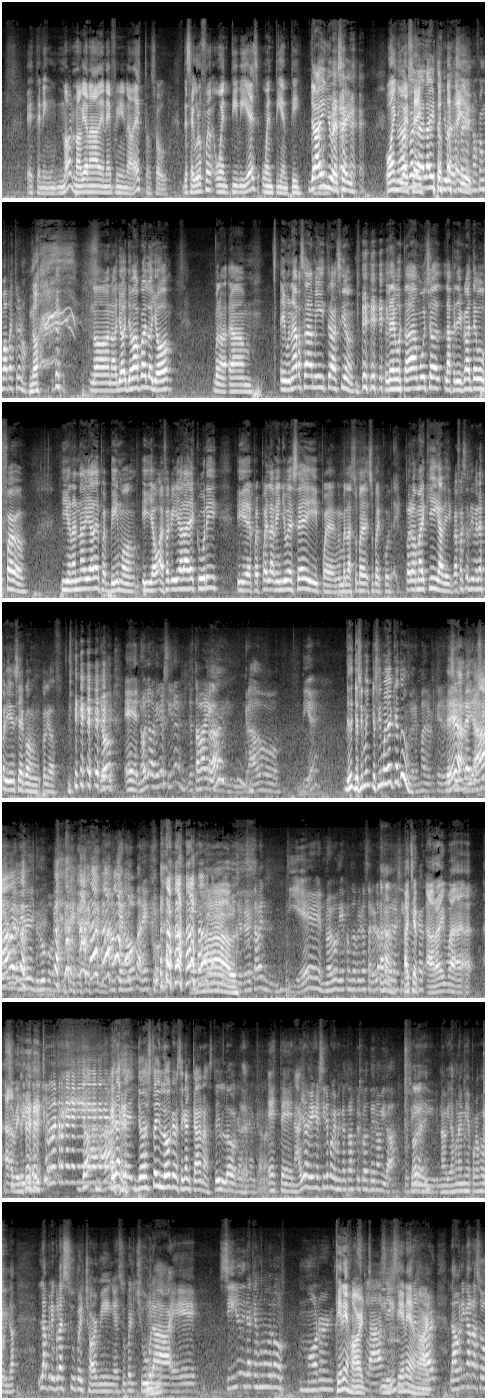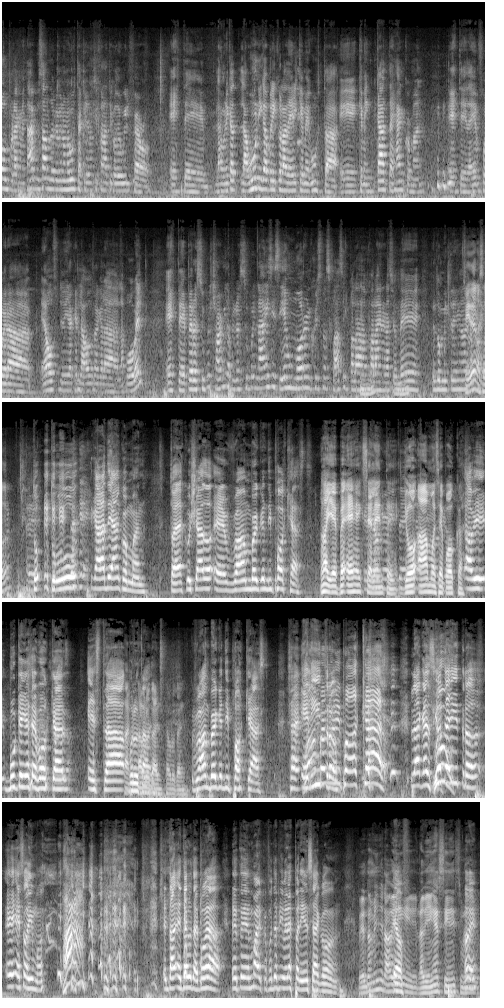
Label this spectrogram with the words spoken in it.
este ningún, no, no había nada de Netflix ni nada de esto. So, de seguro fue o en TBS o en TNT. Vi en USA. O en No, USA. la- la viste en USA. ¿No fue un guapa estreno? No. No, no, yo, yo me acuerdo, yo. Bueno, um, en una pasada administración le gustaba mucho las películas de Will Ferrell. Y unas navidades, pues vimos. Y yo, ahí fue que yo la descubrí. Y después, pues la vi en USA. Y pues, en verdad, súper super cool. Pero, Marky y Gaby, ¿cuál fue su primera experiencia con, con Elf? Yo, eh, no, yo la vi en el cine. Yo estaba en Ah. grado 10. Yo, yo, soy, yo soy mayor que Tú tú. eres mayor que yo. Eh, Yo soy el, be- yo soy el diablo. bebé del grupo. Aunque no lo parezco. Wow. Yo creo que estaba en 10, 9 o 10 cuando la película salió. La Ajá. H, ahora Yo, mira que yo estoy loco que me sacan canas. Estoy loco que me sacan canas. Este, nada, yo la vi en el cine porque me encantan las películas de Navidad. Yo soy- Ok. Navidad es una de mis épocas favoritas. La película es súper charming, es súper chula. eh, sí, yo diría que es uno de los modern Tiene Christmas heart. classics, Ujú, sí, tiene heart. La única razón por la que me estás acusando de que a mí no me gusta es que yo no soy fanático de Will Ferrell. Este, la única, la única película de él que me gusta, eh, que me encanta es Anchorman. Este, de ahí en fuera Elf, yo diría que es la otra que la, la puedo ver. Este, pero es super charming, la película es super nice y sí es un modern Christmas classic para la, Ujú. para la generación de, del 2003. en Sí, de nosotros. Eh, Tú, tú ganas de Anchorman. ¿Tú has escuchado el Ron Burgundy podcast? Ay, es, excelente. este Yo es amo ese podcast. A mí, busquen ese podcast. Está, Está, brutal. está brutal, está brutal. Ron Burgundy Podcast. O sea, el Ron intro. Burgundy Podcast. La canción de intro. eh, eso mismo. Ah. está, está brutal. Pues, nada, este, Marco, fue tu primera experiencia con. Pero yo también la vi, en- la vi en el cine. siempre- Ok.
